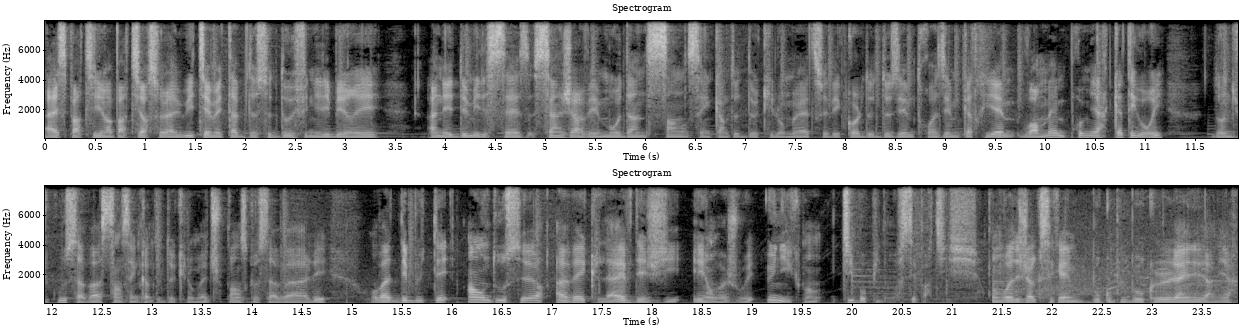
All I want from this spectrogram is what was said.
Allez c'est parti, on va partir sur la huitième étape de ce Dauphiné libéré. Année 2016, Saint-Gervais-Modan, 152 km, c'est des cols de deuxième, troisième, quatrième, voire même première catégorie. Donc du coup ça va 152 km, je pense que ça va aller. On va débuter en douceur avec la FDJ et on va jouer uniquement Thibaut Pinot. C'est parti. On voit déjà que c'est quand même beaucoup plus beau que l'année dernière.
